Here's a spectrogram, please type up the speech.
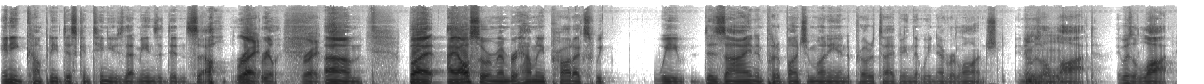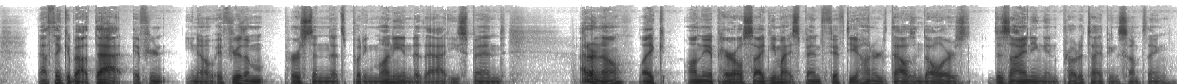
any company discontinues that means it didn't sell. Right. really. Right. Um, but I also remember how many products we we designed and put a bunch of money into prototyping that we never launched, and it was a lot. It was a lot. Now think about that. If you're you know if you're the person that's putting money into that, you spend I don't know like on the apparel side, you might spend fifty, a hundred thousand dollars designing and prototyping something,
